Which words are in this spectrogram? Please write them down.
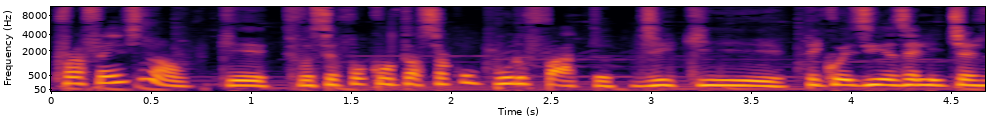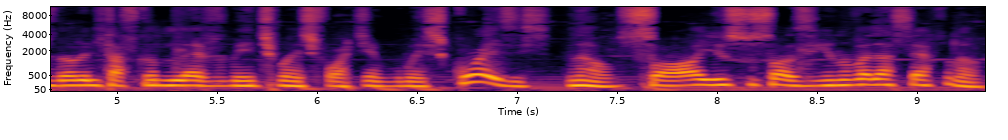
pra frente, não. Porque se você for contar só com o puro fato de que tem coisinhas ali te ajudando, ele tá ficando levemente mais forte em algumas coisas, não, só isso sozinho não vai dar certo, não.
